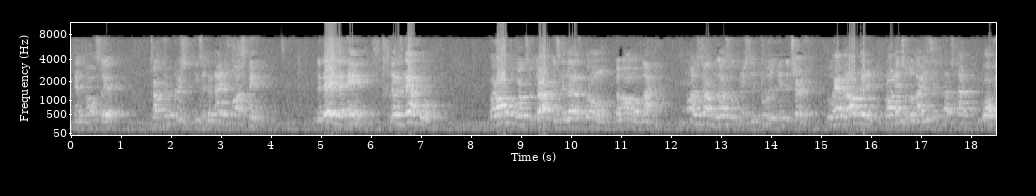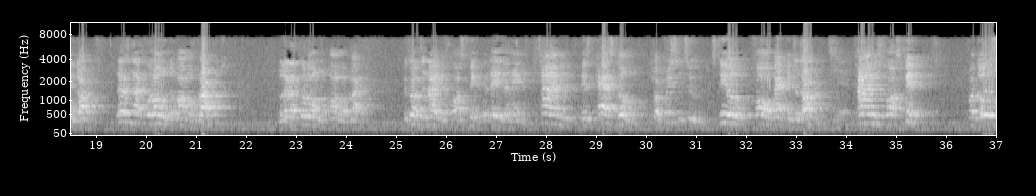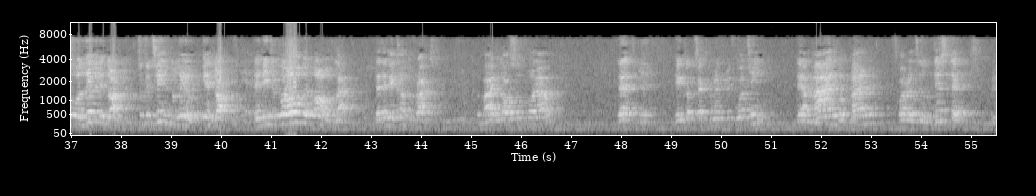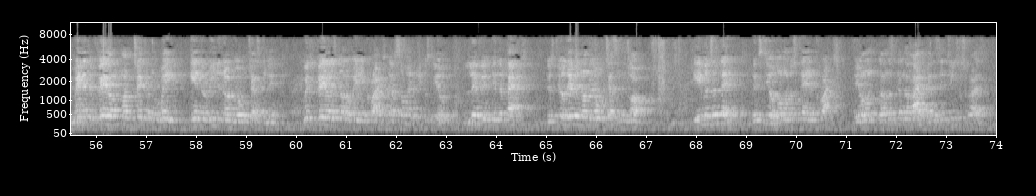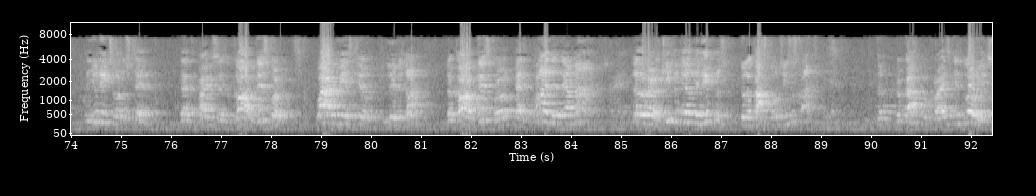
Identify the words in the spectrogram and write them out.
And Paul said, talk to the Christian. He said, the night is far spent. The day is at hand. Let us therefore put off the works of darkness and let us put on the armor of light. Paul is talking to us who Christians who are in the church, who have been already brought into the light. He said, let us not walk in darkness. Let us not put on the armor of darkness, but let us put on the armor of light. Because the night is far spent, the day is at hand. Time is, is past gone for Christians who still fall back into darkness. Time is far spent for those who are living in darkness to continue to live in darkness. They need to put on the armor of light that they may come to Christ. The Bible also point out that in 2 Corinthians 14, their minds were blinded, for until this day remaineth the veil untaken away in the reading of the Old Testament which veil is not away in Christ. There are so many people still living in the past. They're still living under the Old Testament law. Even today, they still don't understand Christ. They don't understand the life that is in Jesus Christ. And you need to understand that the Bible says the God of this world, why do men still live in darkness? The God of this world has blinded their minds. In other words, keeping them in ignorance to the gospel of Jesus Christ the, the gospel of Christ is glorious.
